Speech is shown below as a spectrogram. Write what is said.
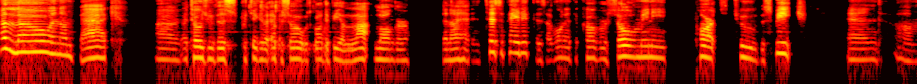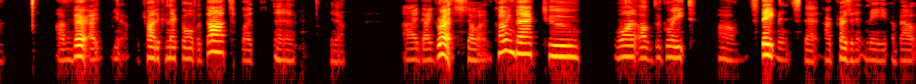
Hello, and I'm back. Uh, I told you this particular episode was going to be a lot longer than I had anticipated because I wanted to cover so many parts to the speech, and um, I'm very, I you know, I try to connect all the dots, but uh, you know, I digress. So I'm coming back to one of the great um, statements that our president made about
